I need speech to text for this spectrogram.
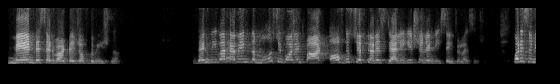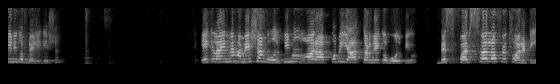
main disadvantage of divisional then we were having the most important part of this chapter is delegation and decentralization what is the meaning of delegation एक लाइन में हमेशा बोलती हूँ और आपको भी याद करने को बोलती हूँ। Dispersal of authority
